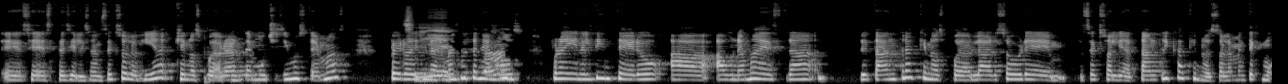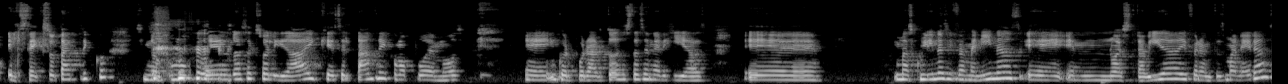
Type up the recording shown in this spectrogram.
eh, se especializó en sexología, que nos puede hablar de muchísimos temas, pero adicionalmente tenemos por ahí en el tintero a, una maestra de Tantra que nos puede hablar sobre sexualidad tántrica, que no es solamente como el sexo tántrico, sino como qué es la sexualidad y qué es el Tantra y cómo podemos eh, incorporar todas estas energías eh, masculinas y femeninas en nuestra vida de diferentes maneras.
